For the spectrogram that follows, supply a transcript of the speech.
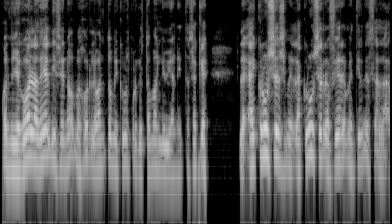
cuando llegó a la de él, dice, no, mejor levanto mi cruz porque está más livianita. O sea que hay cruces, la cruz se refiere, ¿me entiendes? A la,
